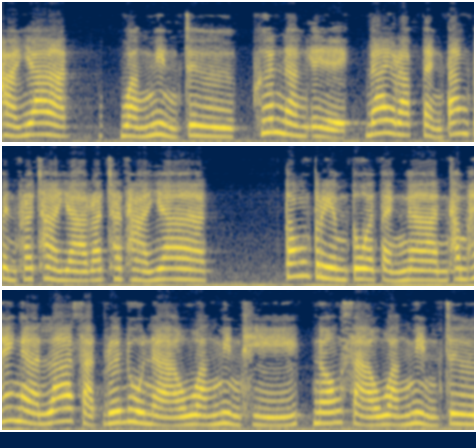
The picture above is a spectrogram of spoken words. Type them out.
ทายาทหวังหมิ่นจือ เพื่อนนางเอกได้รับแต่งตั้งเป็นพระชายารัชทายาทต้องเตรียมตัวแต่งงานทำให้งานล่าสัตว์ฤดูหนาวหวังหมิ่นถี น้องสาวหวังหมิ่นจือ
